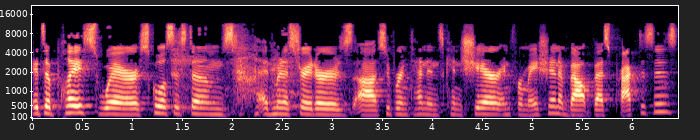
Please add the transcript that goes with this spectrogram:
it's a place where school systems, administrators, uh, superintendents can share information about best practices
